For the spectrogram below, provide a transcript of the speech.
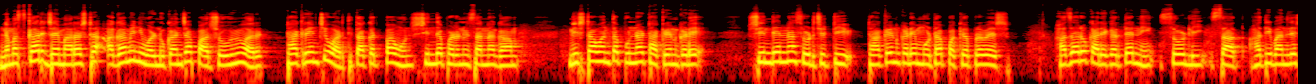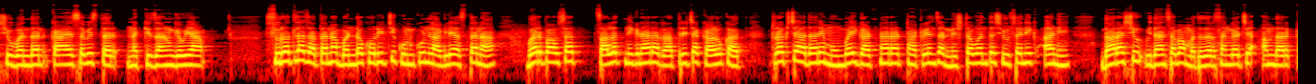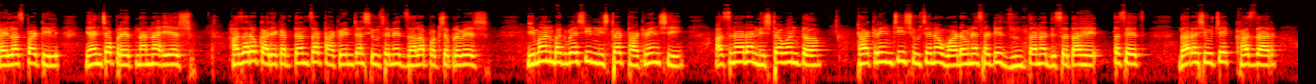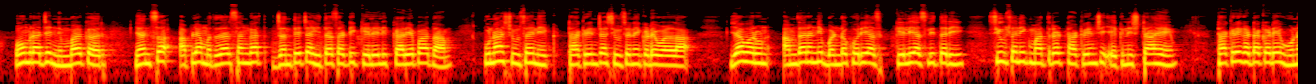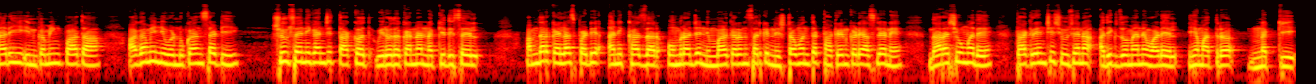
नमस्कार जय महाराष्ट्र. आगामी निवडणुकांच्या पार्श्वभूमीवर ठाकरेंची वाढती ताकद पाहून शिंदे फडणवीसांना घाम. निष्ठावंत पुन्हा ठाकरेंकडे. शिंदेंना सोडचिठ्ठी. ठाकरेंकडे मोठा पक्षप्रवेश. हजारो कार्यकर्त्यांनी सोडली साथ. हाती बांधले शिवबंधन. काय सविस्तर नक्की जाणून घेऊया. सुरतला जाताना बंडखोरीची कुणकुण लागली असताना भर पावसात चालत निघणाऱ्या रात्रीच्या काळोखात ट्रकच्या आधारे मुंबई गाठणारा ठाकरेंचा निष्ठावंत शिवसैनिक आणि धाराशिव विधानसभा मतदारसंघाचे आमदार कैलास पाटील यांच्या प्रयत्नांना यश. हजारो कार्यकर्त्यांचा ठाकरेंच्या शिवसेनेत झाला पक्षप्रवेश. इमान भगव्याशी निष्ठा ठाकरेंशी असणारा निष्ठावंत ठाकरेंची शिवसेना वाढवण्यासाठी झुंजताना दिसत आहे. तसेच धाराशिवचे खासदार ओमराजे निंबाळकर यांचं आपल्या मतदारसंघात जनतेच्या हितासाठी केलेली कार्य पाहता पुन्हा शिवसैनिक ठाकरेंच्या शिवसेनेकडे वळला. यावरून आमदारांनी बंडखोरी अस केली असली तरी शिवसैनिक मात्र ठाकरेंशी एकनिष्ठ आहे. ठाकरे गटाकडे होणारी ही इन्कमिंग पाहता आगामी निवडणुकांसाठी शिवसैनिकांची ताकद विरोधकांना नक्की दिसेल. आमदार कैलास पाटील आणि खासदार ओमराजे निंबाळकरांसारखे निष्ठावंत ठाकरेंकडे असल्याने धाराशिवमध्ये ठाकरेंची शिवसेना अधिक जोम्याने वाढेल हे मात्र नक्की.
